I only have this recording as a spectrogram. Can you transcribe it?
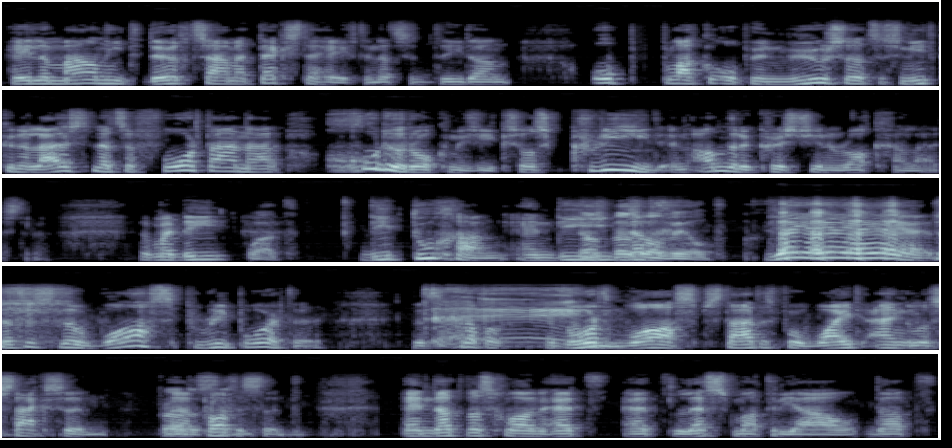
helemaal niet deugdzame teksten heeft. En dat ze die dan opplakken op hun muur zodat ze ze niet kunnen luisteren. Dat ze voortaan naar goede rockmuziek, zoals Creed en andere Christian rock gaan luisteren. Maar die, Wat? die toegang en die. Dat is best dat- wel wild. ja, ja, ja, ja, ja, ja. Dat is de WASP Reporter. Dat is grappig. Het woord WASP staat dus voor White Anglo-Saxon eh, Protestant. Protestant. En dat was gewoon het, het lesmateriaal dat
